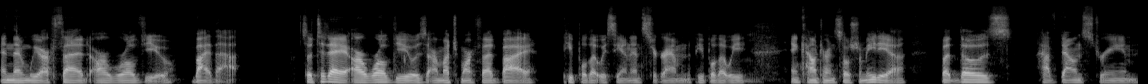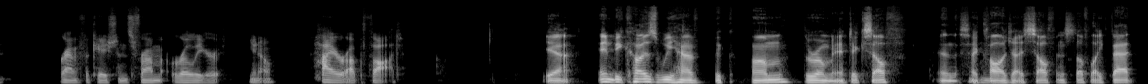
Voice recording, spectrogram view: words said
and then we are fed our worldview by that. So today, our worldviews are much more fed by people that we see on Instagram and the people that we Mm. encounter on social media, but those have downstream ramifications from earlier, you know, higher up thought. Yeah. And because we have become the romantic self and the Mm-hmm. psychologized self and stuff like that,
